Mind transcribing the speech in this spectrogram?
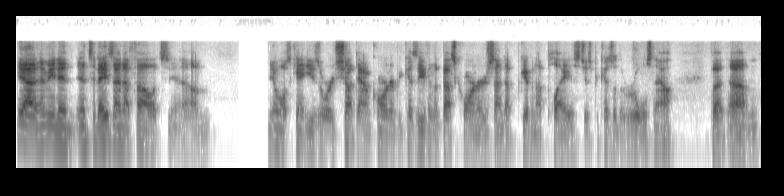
Yeah, I mean, in, in today's NFL, it's um, you almost can't use the word shutdown corner because even the best corners end up giving up plays just because of the rules now. But um,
